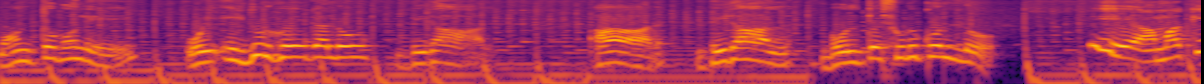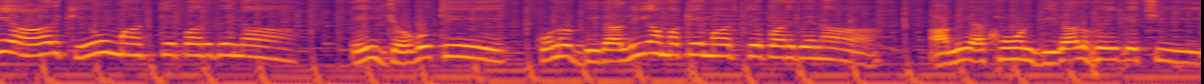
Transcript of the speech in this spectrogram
মন্ত্র বলে ওই ইঁদুর হয়ে গেল বিড়াল। আর বিড়াল বলতে শুরু করল, এ আমাকে আর কেউ মারতে পারবে না। এই জগতে কোনো বিড়ালই আমাকে মারতে পারবে না। আমি এখন বিড়াল হয়ে গেছি।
